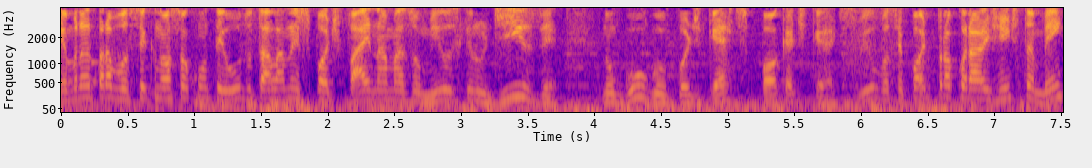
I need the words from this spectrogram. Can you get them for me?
Lembrando para você que nosso conteúdo tá lá no Spotify, na Amazon Music, no Deezer, no Google Podcasts, Pocket Casts, viu? Você pode procurar a gente também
